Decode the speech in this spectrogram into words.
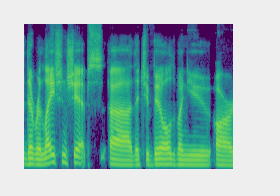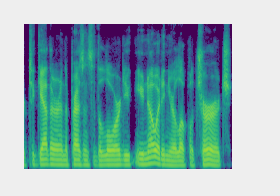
the relationships uh, that you build when you are together in the presence of the Lord. You, you know it in your local church.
